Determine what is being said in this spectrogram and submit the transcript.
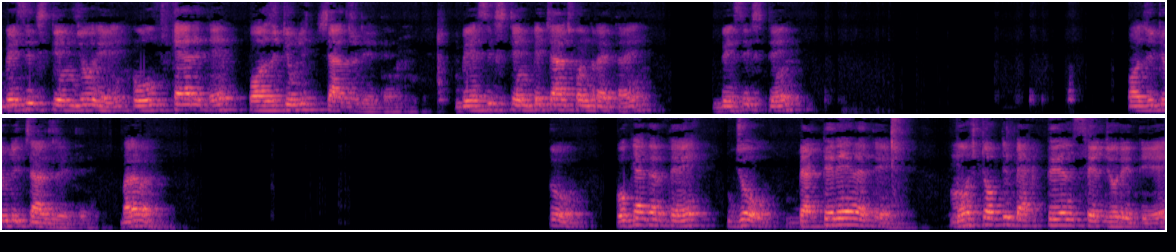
बेसिक स्टेन जो है, वो क्या रहते हैं? पॉजिटिवली चार्ज रहते हैं। बेसिक स्टेन पे चार्ज कौन रहता है? बेसिक स्टेन पॉजिटिवली चार्ज रहते हैं, बराबर? तो वो क्या करते हैं, जो बैक्टीरिया रहते हैं most of the bacterial cell जो रहती है,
